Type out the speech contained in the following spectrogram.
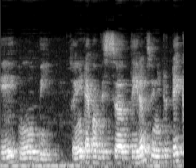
AOB so any type of this uh, theorems we need to take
